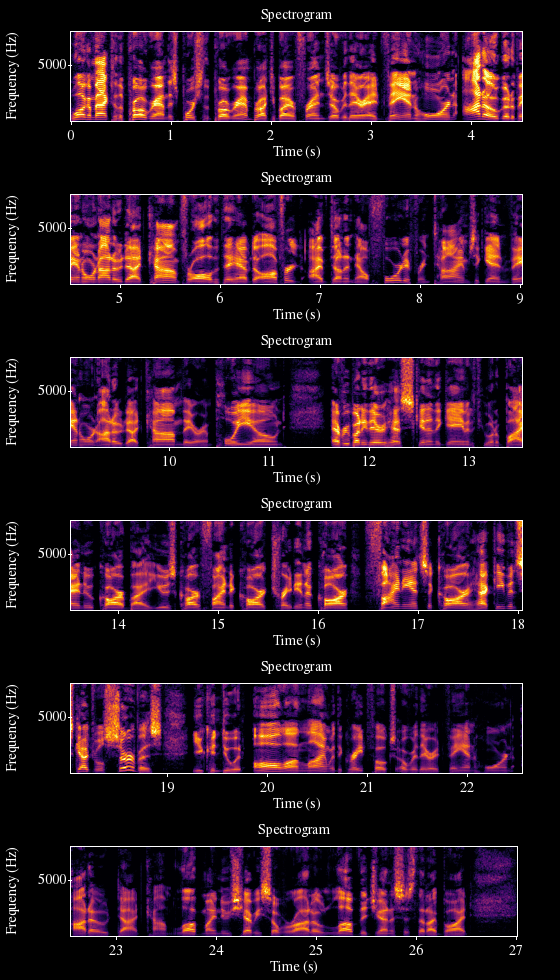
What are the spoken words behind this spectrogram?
Welcome back to the program. This portion of the program brought to you by our friends over there at Van Horn Auto. Go to vanhornauto.com for all that they have to offer. I've done it now four different times. Again, vanhornauto.com. They are employee owned. Everybody there has skin in the game. And if you want to buy a new car, buy a used car, find a car, trade in a car, finance a car, heck, even schedule service, you can do it all online with the great folks over there at vanhornauto.com. Love my new Chevy Silverado. Love the Genesis that I bought.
